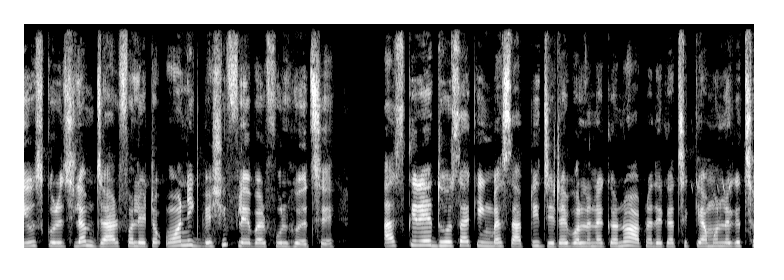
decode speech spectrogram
ইউজ করেছিলাম, যার ফলে এটা অনেক বেশি ফ্লেভারফুল হয়েছে। আজকের এই ধোসা কিংবা সাপটি যেটাই বলে না কেন, আপনাদের কাছে কেমন লেগেছে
